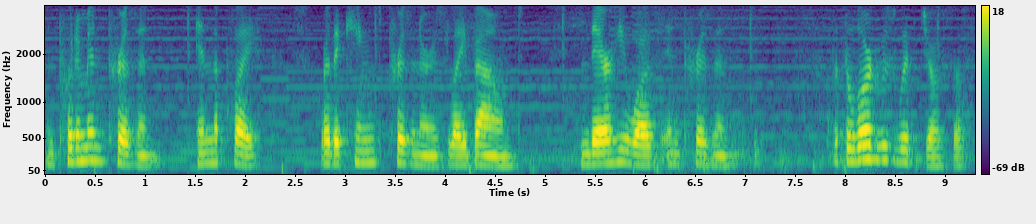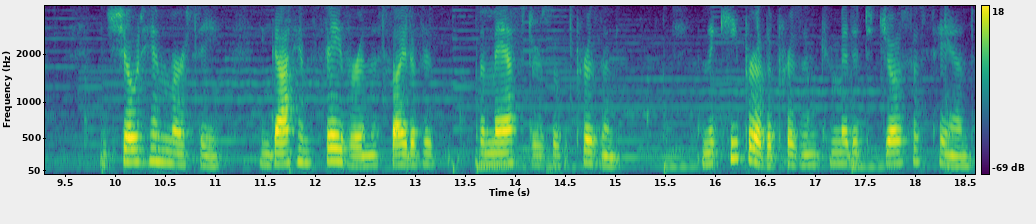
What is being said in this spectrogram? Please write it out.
and put him in prison, in the place where the king's prisoners lay bound. And there he was in prison. But the Lord was with Joseph, and showed him mercy, and got him favor in the sight of his, the masters of the prison. And the keeper of the prison committed to Joseph's hand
